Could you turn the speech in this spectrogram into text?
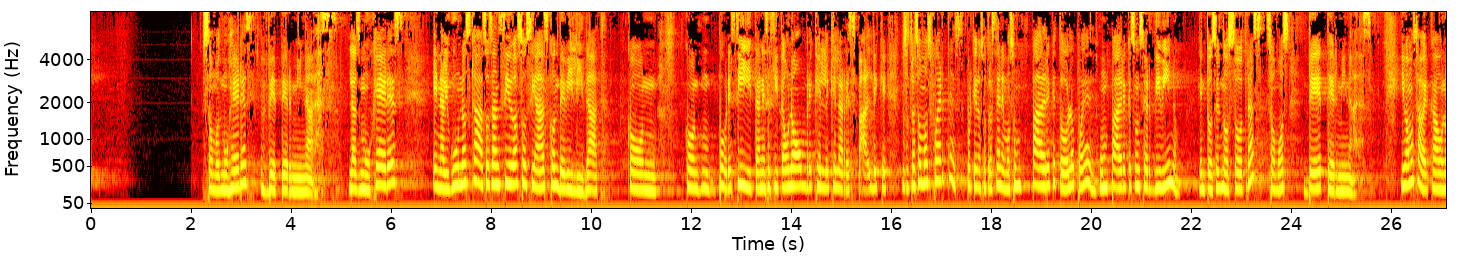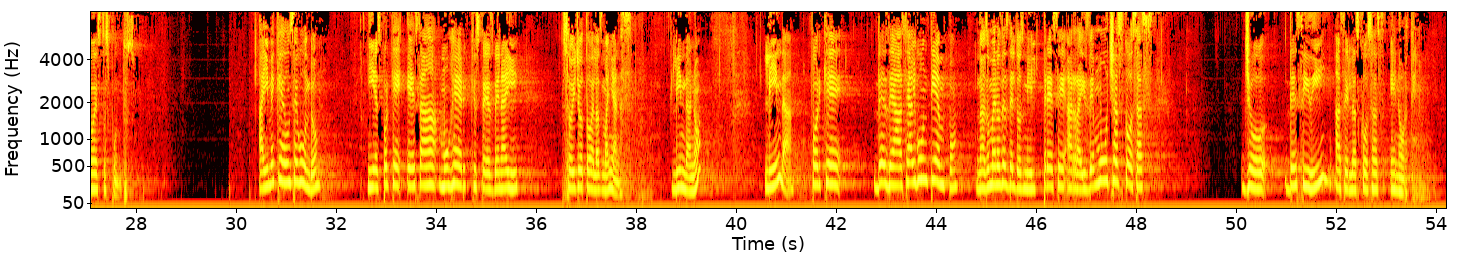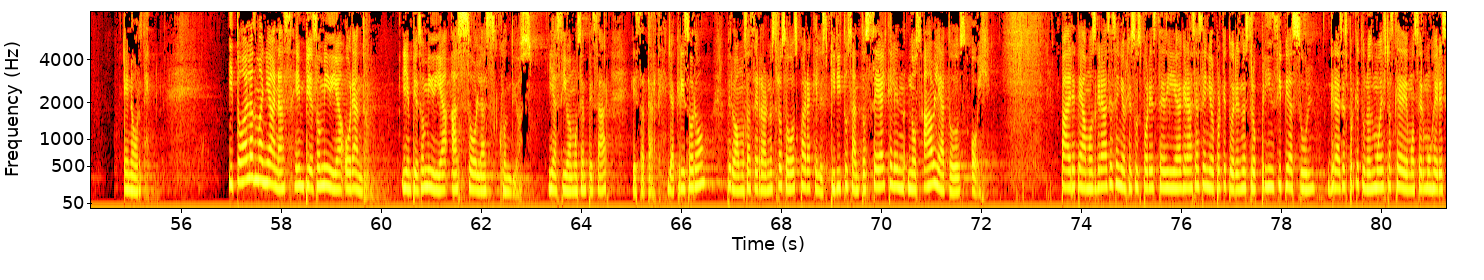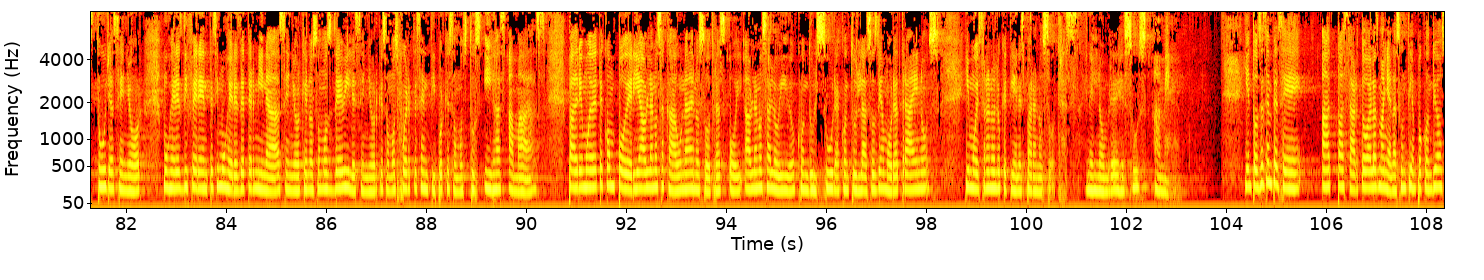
somos mujeres determinadas. Las mujeres en algunos casos han sido asociadas con debilidad, con con pobrecita, necesita un hombre que, que la respalde, que nosotras somos fuertes, porque nosotras tenemos un Padre que todo lo puede, un Padre que es un ser divino. Entonces nosotras somos determinadas. Y vamos a ver cada uno de estos puntos. Ahí me quedo un segundo y es porque esa mujer que ustedes ven ahí soy yo todas las mañanas. Linda, ¿no? Linda, porque desde hace algún tiempo, más o menos desde el 2013, a raíz de muchas cosas, yo decidí hacer las cosas en orden, en orden. Y todas las mañanas empiezo mi día orando y empiezo mi día a solas con Dios. Y así vamos a empezar esta tarde. Ya Cris oró, pero vamos a cerrar nuestros ojos para que el Espíritu Santo sea el que nos hable a todos hoy. Padre, te damos gracias, Señor Jesús, por este día. Gracias, Señor, porque tú eres nuestro príncipe azul. Gracias porque tú nos muestras que debemos ser mujeres tuyas, Señor. Mujeres diferentes y mujeres determinadas, Señor. Que no somos débiles, Señor. Que somos fuertes en ti porque somos tus hijas amadas. Padre, muévete con poder y háblanos a cada una de nosotras hoy. Háblanos al oído con dulzura, con tus lazos de amor. Atráenos y muéstranos lo que tienes para nosotras. En el nombre de Jesús. Amén. Y entonces empecé a pasar todas las mañanas un tiempo con Dios.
